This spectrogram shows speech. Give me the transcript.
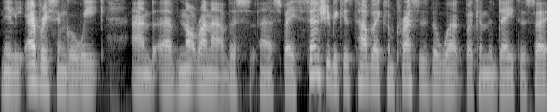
nearly every single week and have not run out of this uh, space essentially because tableau compresses the workbook and the data. So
